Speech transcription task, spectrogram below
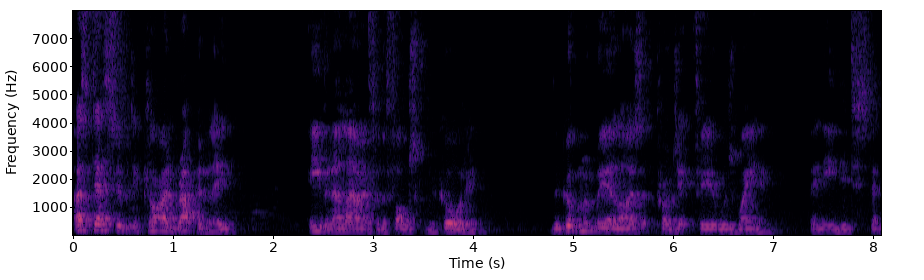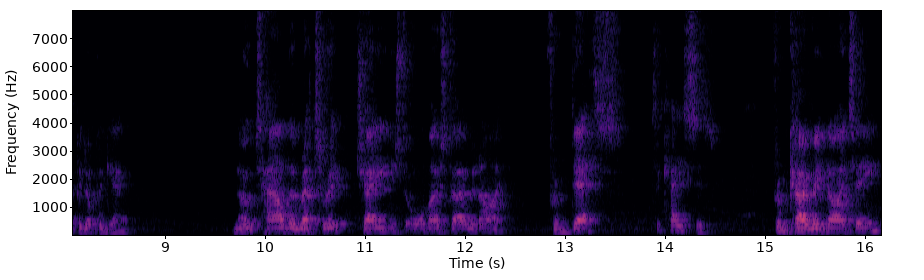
As deaths have declined rapidly, even allowing for the false recording, the government realised that Project Fear was waning. They needed to step it up again. Note how the rhetoric changed almost overnight, from deaths to cases, from COVID-19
